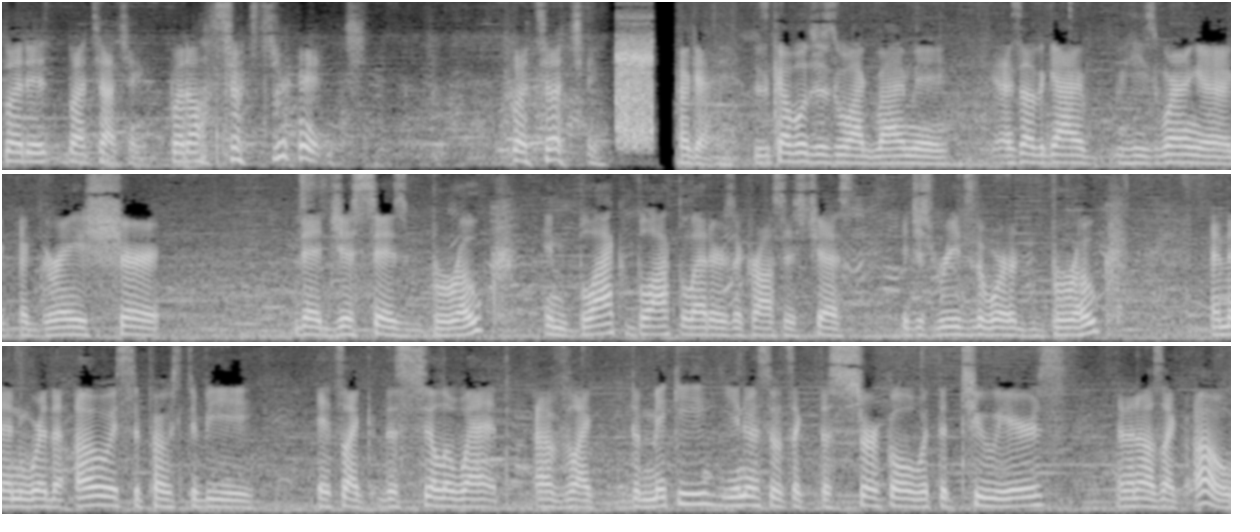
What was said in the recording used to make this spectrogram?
but it but touching, but also strange, but touching. Okay, this couple just walked by me. I saw the guy, he's wearing a, a gray shirt that just says broke in black block letters across his chest. It just reads the word broke. And then where the O is supposed to be, it's like the silhouette of like the Mickey, you know, so it's like the circle with the two ears. And then I was like, oh,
